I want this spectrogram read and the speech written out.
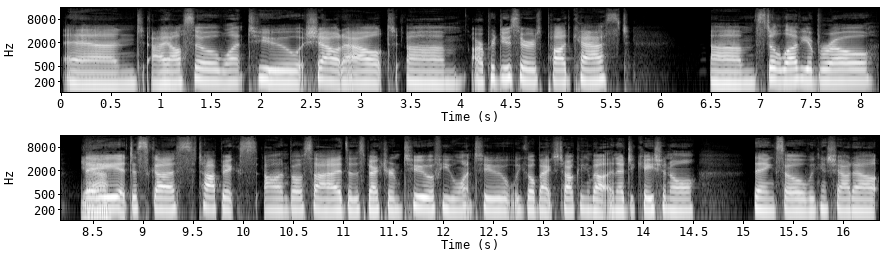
And I also want to shout out um, our producers podcast. Um, Still love you, bro. They discuss topics on both sides of the spectrum too. If you want to, we go back to talking about an educational thing, so we can shout out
